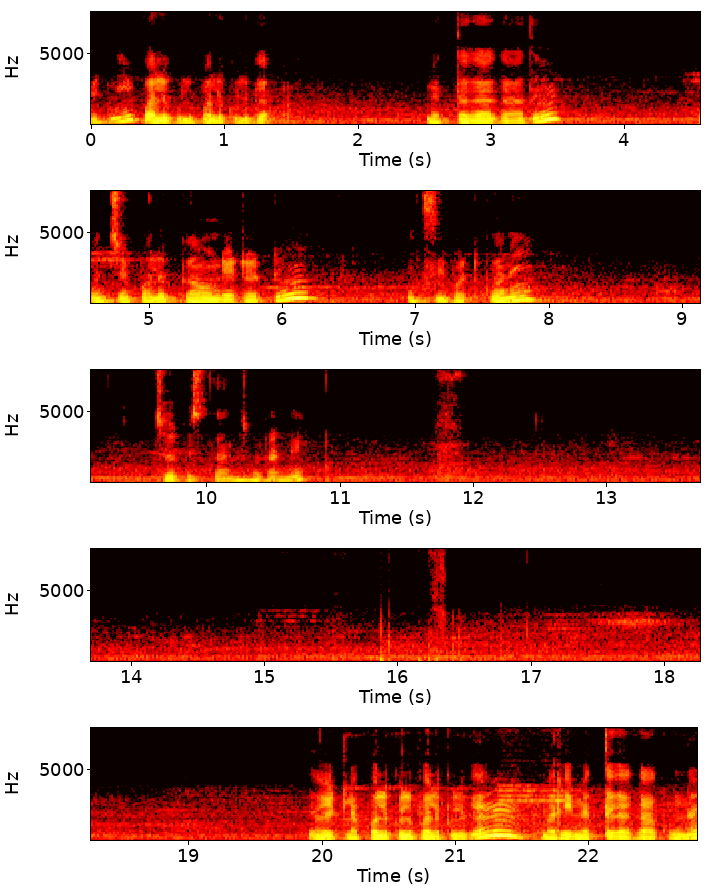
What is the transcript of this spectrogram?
వీటిని పలుకులు పలుకులుగా. మెత్తగా కాదు కొంచెం పలుగ్గా ఉండేటట్టు మిక్సీ పట్టుకొని చూపిస్తాను చూడండి. ఇట్లా పలుకులు పలుకులుగా మరీ మెత్తగా కాకుండా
